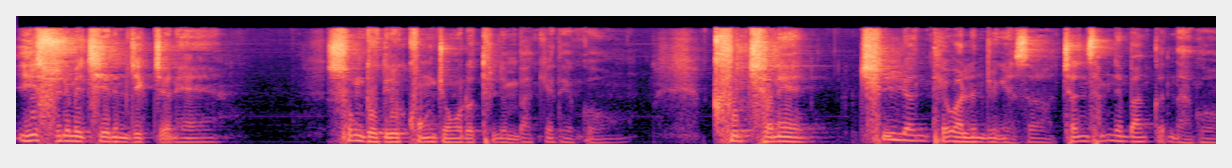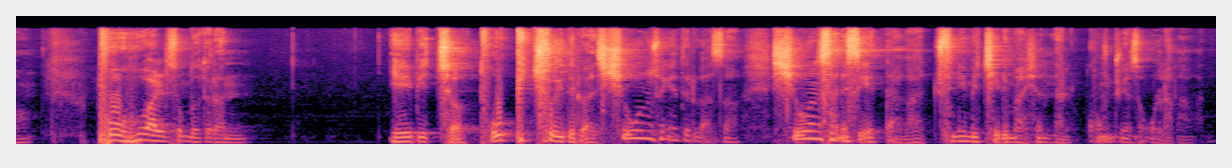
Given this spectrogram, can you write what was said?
예수님의 재림 직전에 성도들이 공중으로 들림받게 되고 그 전에 7년 대환란 중에서 전 3년 반 끝나고 보호할 성도들은 예비처 도피처에 들어가 시온성에 들어가서 시온산에서 있다가 주님이 재림하신 날 공중에서 올라가거든요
